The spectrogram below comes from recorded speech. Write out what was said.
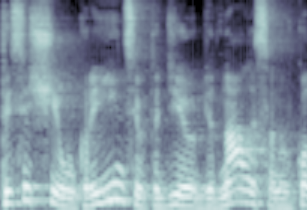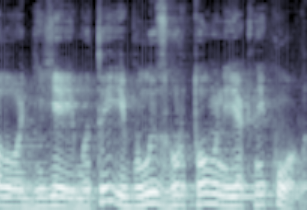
Тисячі українців тоді об'єдналися навколо однієї мети і були згуртовані як ніколи.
